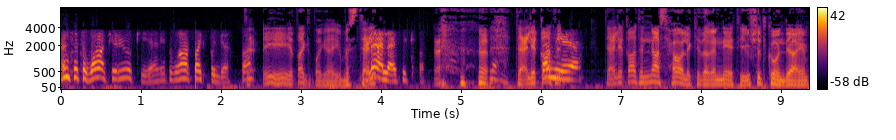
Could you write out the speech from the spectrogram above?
أنت تبغى كاريوكي يعني تبغى طقطقة صح؟ إي إي طقطقة إي بس تعليق لا لا تكفى. تعليقات تعليقات الناس حولك إذا غنيتي وش تكون دايم؟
